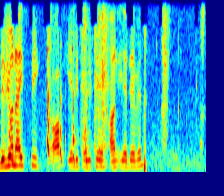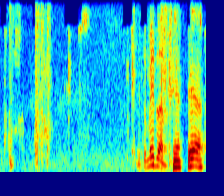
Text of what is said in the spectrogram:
did you and I speak off air before you came on air, David? Mr. Maitland. Yeah. Yeah.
